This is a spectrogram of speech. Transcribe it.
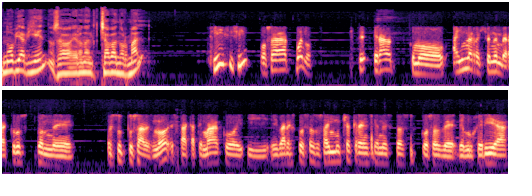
novia bien? O sea, ¿era una chava normal? Sí, sí, sí. O sea, bueno, este, era como, hay una región en Veracruz donde, pues tú, sabes, ¿no? Está Catemaco y, y varias cosas, o sea, hay mucha creencia en estas cosas de, de brujería,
